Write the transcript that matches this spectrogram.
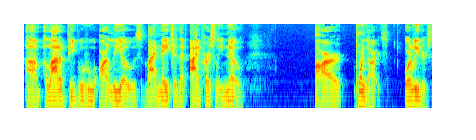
Um, a lot of people who are Leos by nature that I personally know are point guards or leaders.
